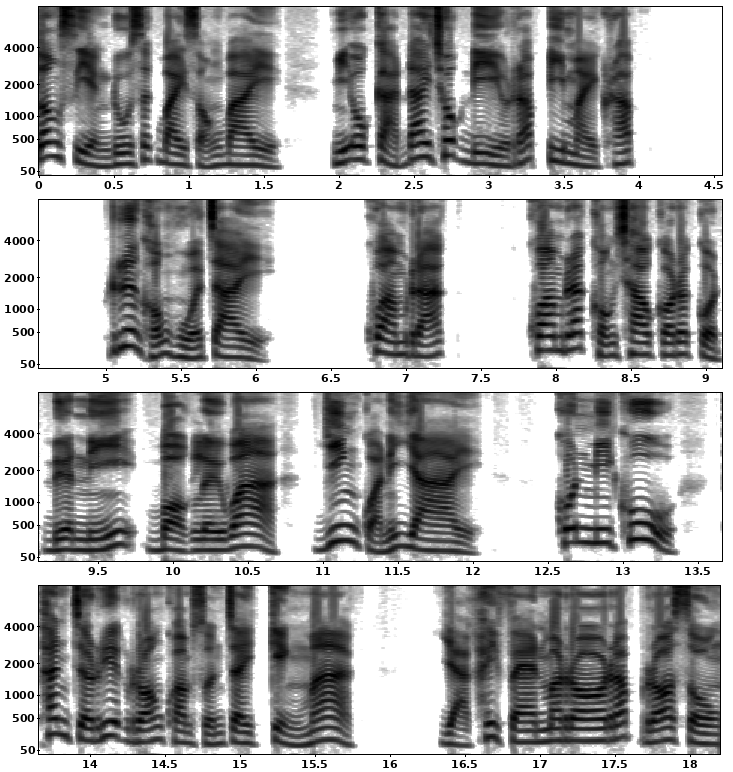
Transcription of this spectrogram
ลองเสี่ยงดูสักใบสองใบ มีโอกาสได้โชคดีรับปีใหม่ครับ เรื่องของหัวใจ ความรัก ความรักของชาวกรกฎเดือนนี้บอกเลยว่า ยิ่งกว่านิยาย คนมีคู่ท่านจะเรียกร้องความสนใจเก่งมาก อยากให้แฟนมารอรับรอส่ง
